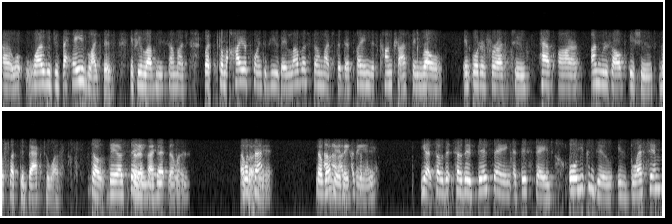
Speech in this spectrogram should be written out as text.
uh, why would you behave like this? if you love me so much. But from a higher point of view, they love us so much that they're playing this contrasting role in order for us to have our unresolved issues reflected back to us. So they are saying so that. Oh, what's that? Ahead. No, go I'm, ahead. They saying. Yeah, so that so they're, they're saying at this stage, all you can do is bless him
